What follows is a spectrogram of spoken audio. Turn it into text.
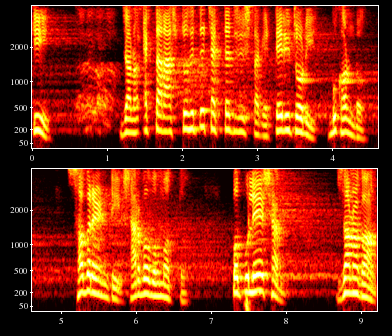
কি? জন একটা রাষ্ট্র হইতে চারটা জিনিস লাগে টেরিটরি ভূখণ্ড সভারেন্টি সার্বভৌমত্ব পপুলেশন জনগণ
